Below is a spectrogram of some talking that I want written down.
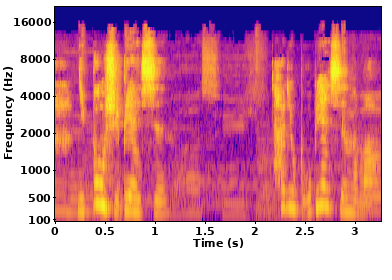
“你不许变心”，他就不变心了吗？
